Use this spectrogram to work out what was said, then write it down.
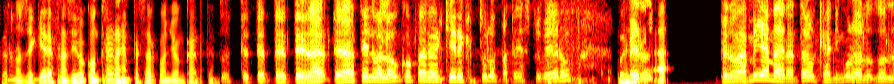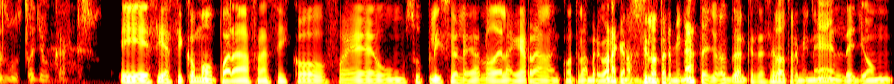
Pero no sé si quiere Francisco Contreras empezar con John Carter. Te, te- te- te da, te da a el balón, compadre, quiere que tú lo patees primero. Pues sí, Pero- ah, Pero a mí ya me adelantaron que a ninguno de los dos les gustó John Carter. eh, sí, así como para Francisco fue un suplicio leer lo de la guerra contra la marihuana, que no sé si lo terminaste. Yo, aunque sea, se lo terminé. El de John,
